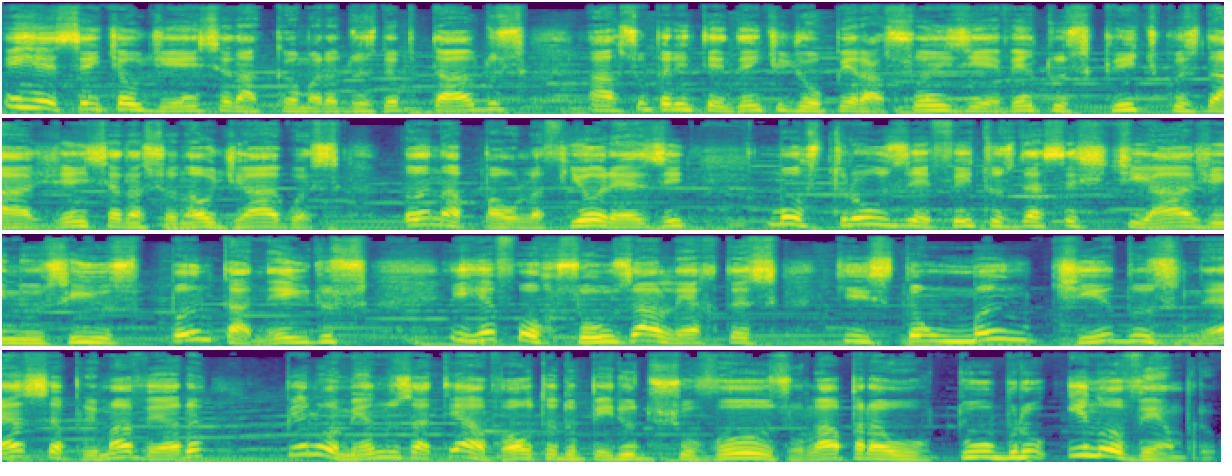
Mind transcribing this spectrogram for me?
Em recente audiência na Câmara dos Deputados, a superintendente de Operações e Eventos Críticos da Agência Nacional de Águas, Ana Paula Fiorese, mostrou os efeitos dessa estiagem nos rios pantaneiros e reforçou os alertas que estão mantidos nessa primavera, pelo menos até a volta do período chuvoso, lá para outubro e novembro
